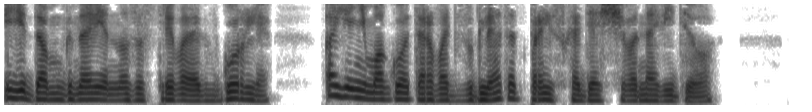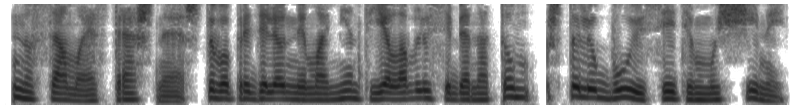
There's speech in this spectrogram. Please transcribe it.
Еда мгновенно застревает в горле, а я не могу оторвать взгляд от происходящего на видео. Но самое страшное, что в определенный момент я ловлю себя на том, что любуюсь этим мужчиной,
